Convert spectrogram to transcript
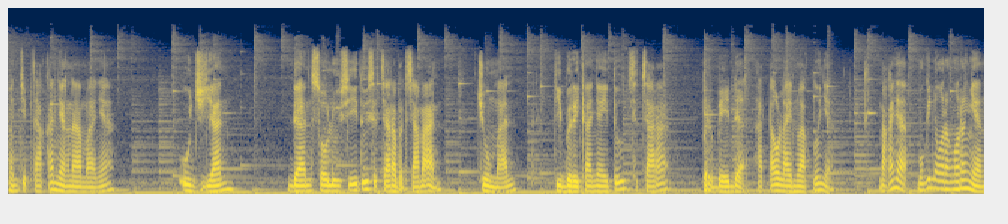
menciptakan yang namanya ujian dan solusi itu secara bersamaan cuman diberikannya itu secara berbeda atau lain waktunya. Makanya mungkin orang-orang yang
